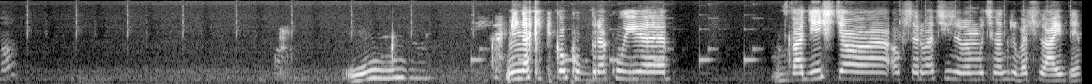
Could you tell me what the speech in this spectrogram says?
No. Mi na TikToku brakuje 20 obserwacji, żeby móc nagrywać live'y.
